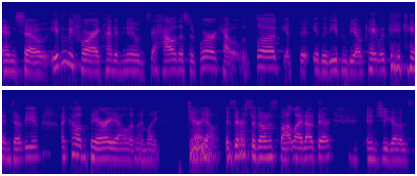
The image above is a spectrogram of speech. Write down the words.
And so even before I kind of knew how this would work, how it would look, if it, it would even be okay with KKNW, I called Darielle and I'm like, Darielle, is there a Sedona Spotlight out there? And she goes,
